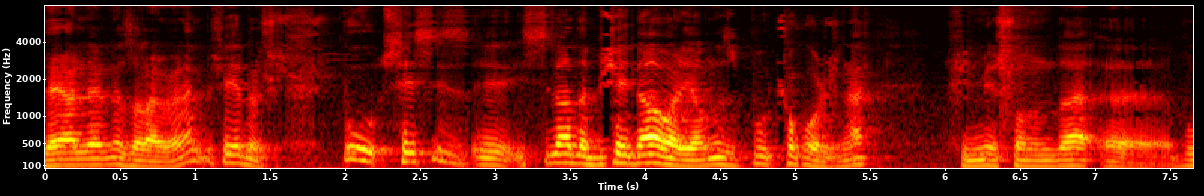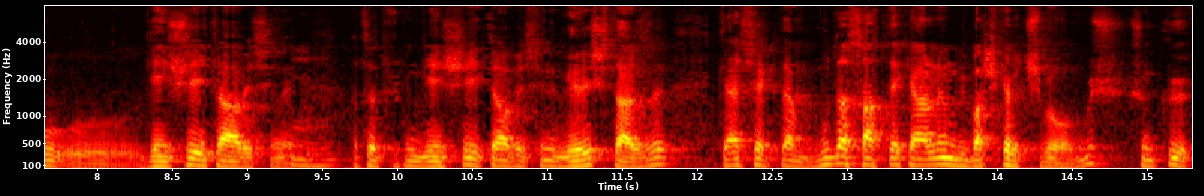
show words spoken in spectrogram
değerlerine zarar veren bir şeye dönüşüyor. Bu sessiz e, istilada bir şey daha var yalnız, bu çok orijinal. Filmin sonunda e, bu gençliğe hitabesini, Atatürk'ün gençliğe hitabesini veriş tarzı gerçekten bu da sahtekarlığın bir başka biçimi olmuş. Çünkü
